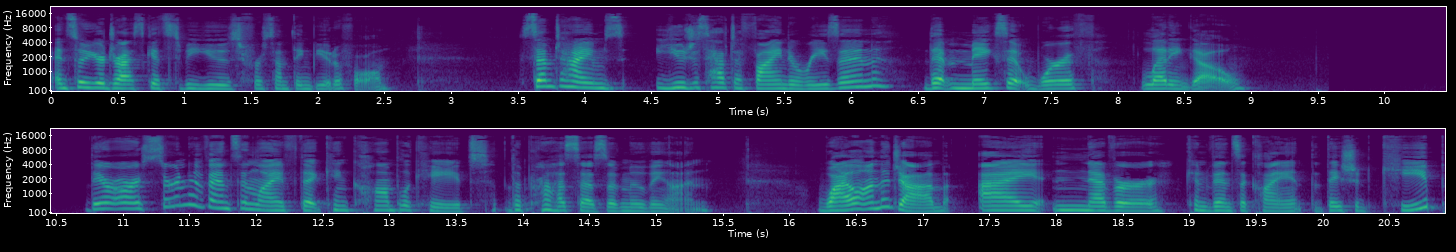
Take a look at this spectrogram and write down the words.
And so your dress gets to be used for something beautiful. Sometimes you just have to find a reason that makes it worth letting go. There are certain events in life that can complicate the process of moving on. While on the job, I never convince a client that they should keep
